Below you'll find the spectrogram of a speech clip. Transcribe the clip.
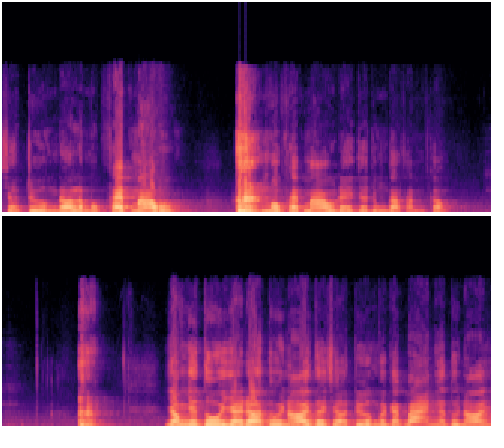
sở trường đó là một phép màu. Một phép màu để cho chúng ta thành công. Giống như tôi vậy đó, tôi nói tới sở trường với các bạn á, tôi nói,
